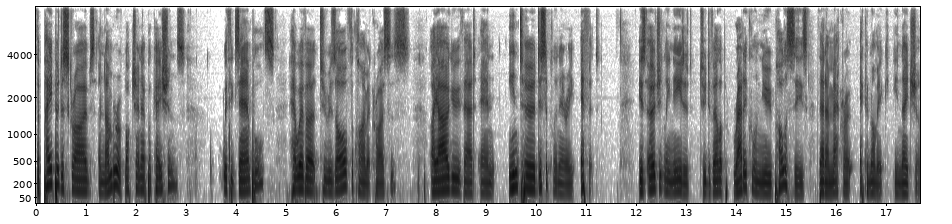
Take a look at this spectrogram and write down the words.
the paper describes a number of blockchain applications with examples. However, to resolve the climate crisis, I argue that an interdisciplinary effort is urgently needed to develop radical new policies that are macroeconomic in nature.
